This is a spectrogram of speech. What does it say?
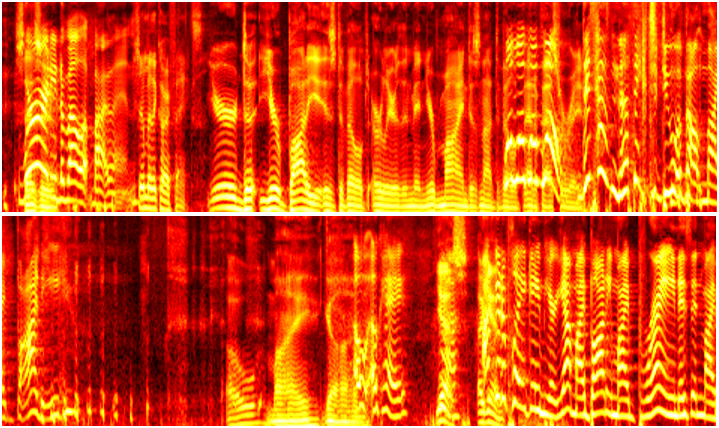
Says we're who? already developed by then. Show me the Carfax. Your de- your body is developed earlier than men. Your mind does not Whoa, develop whoa, whoa, at a faster whoa! rate. This has nothing to do about my body. oh my god. Oh, okay. Yes, Yeah. I'm gonna play a game here. Yeah, my body, my brain is in my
